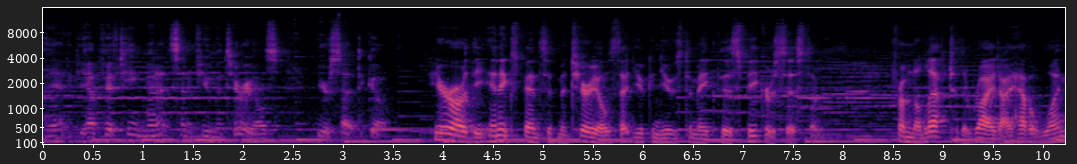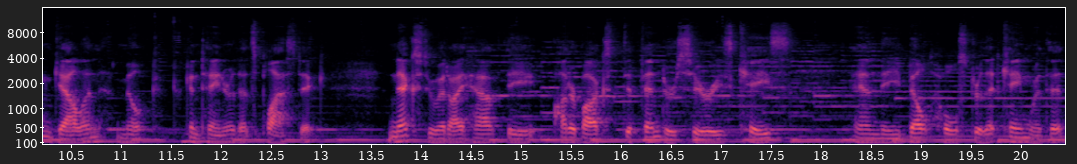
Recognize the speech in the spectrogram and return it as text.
and if you have 15 minutes and a few materials, you're set to go. Here are the inexpensive materials that you can use to make this speaker system. From the left to the right I have a one gallon milk container that's plastic. Next to it I have the OtterBox Defender series case and the belt holster that came with it,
